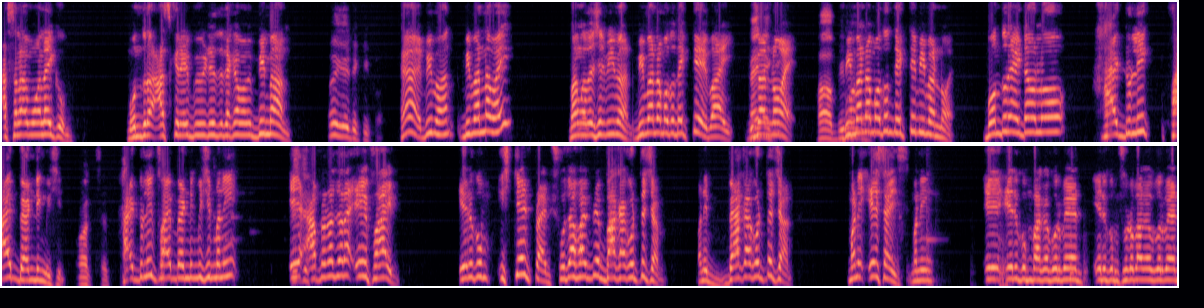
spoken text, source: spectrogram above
আসসালামু আলাইকুম। বন্ধুরা আজকের এই ভিডিওতে দেখাবো আমি বিমান। এটা কি কর? হ্যাঁ বিমান। বিমান না ভাই? বাংলাদেশের বিমান। বিমানের মতো দেখতে ভাই বিমান নয়। হ্যাঁ বিমানের মতো দেখতে বিমান নয়। বন্ধুরা এটা হলো হাইড্রোলিক ফাইভ ব্যান্ডিং মেশিন। আচ্ছা হাইড্রোলিক ফাইভ ব্যান্ডিং মেশিন মানে এ আপনারা যারা এ ফাইভ এরকম স্টেট ফাইভ সোজা ফাইভ বাঁকা করতে চান মানে বাঁকা করতে চান মানে এ সাইজ মানে এরকম বাঁকা করবেন এরকম ছোট বাঁকা করবেন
